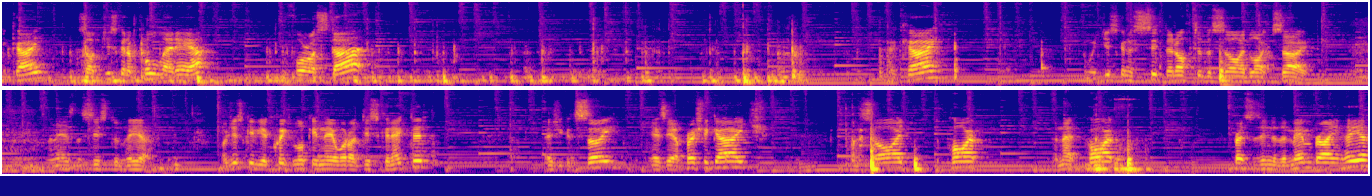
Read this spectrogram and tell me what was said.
Okay. So I'm just going to pull that out before I start. Okay, and we're just going to sit that off to the side like so. And there's the system here. I'll just give you a quick look in there what I disconnected. As you can see, there's our pressure gauge, the side, the pipe, and that pipe presses into the membrane here,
